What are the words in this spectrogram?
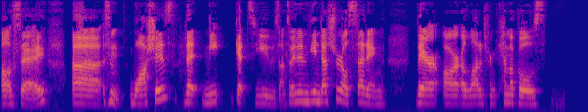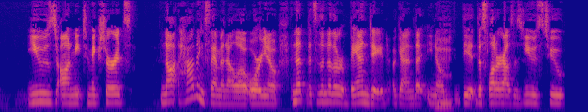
I'll say, uh, washes that meat gets used on. So in the industrial setting, there are a lot of different chemicals used on meat to make sure it's not having salmonella or you know and that, this is another band-aid again that you know mm. the, the slaughterhouse is used to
